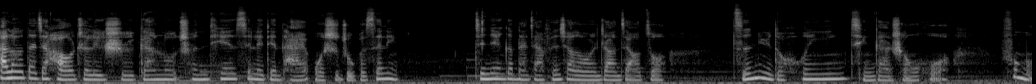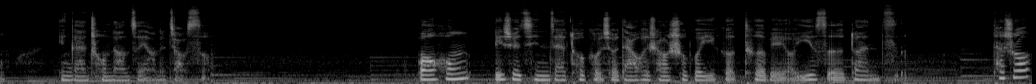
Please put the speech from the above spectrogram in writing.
Hello，大家好，这里是甘露春天系列电台，我是主播森林。今天跟大家分享的文章叫做《子女的婚姻情感生活，父母应该充当怎样的角色》。网红李雪琴在脱口秀大会上说过一个特别有意思的段子，她说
